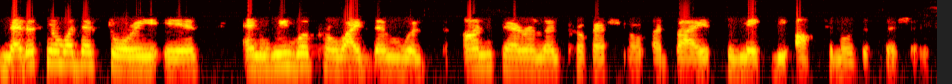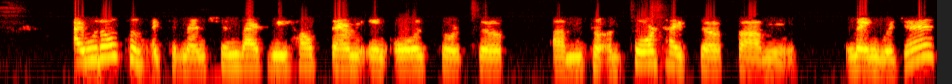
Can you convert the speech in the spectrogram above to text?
let us know what their story is, and we will provide them with unparalleled professional advice to make the optimal decision. I would also like to mention that we help them in all sorts of um, so four types of um, languages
